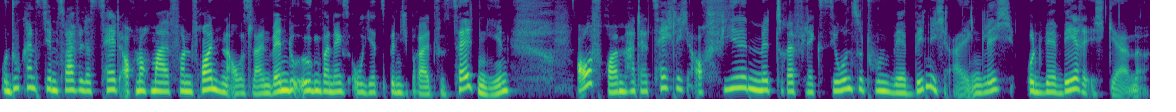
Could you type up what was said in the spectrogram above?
Und du kannst dir im Zweifel das Zelt auch nochmal von Freunden ausleihen, wenn du irgendwann denkst, oh, jetzt bin ich bereit fürs Zelten gehen. Aufräumen hat tatsächlich auch viel mit Reflexion zu tun, wer bin ich eigentlich und wer wäre ich gerne.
